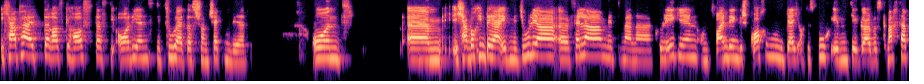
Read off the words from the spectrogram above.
ich habe halt darauf gehofft, dass die Audience, die zuhört, das schon checken wird. Und ähm, ich habe auch hinterher eben mit Julia äh, Feller, mit meiner Kollegin und Freundin gesprochen, mit der ich auch das Buch eben Dear Girlbus gemacht habe,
